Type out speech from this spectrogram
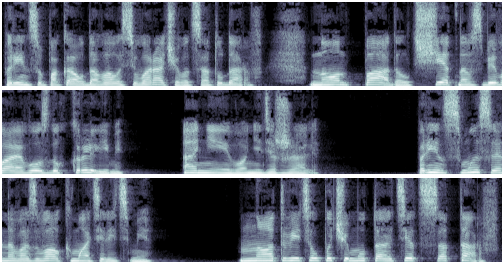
Принцу пока удавалось уворачиваться от ударов, но он падал, тщетно взбивая воздух крыльями. Они его не держали. Принц мысленно возвал к матери тьме. Но ответил почему-то отец Сатарф,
